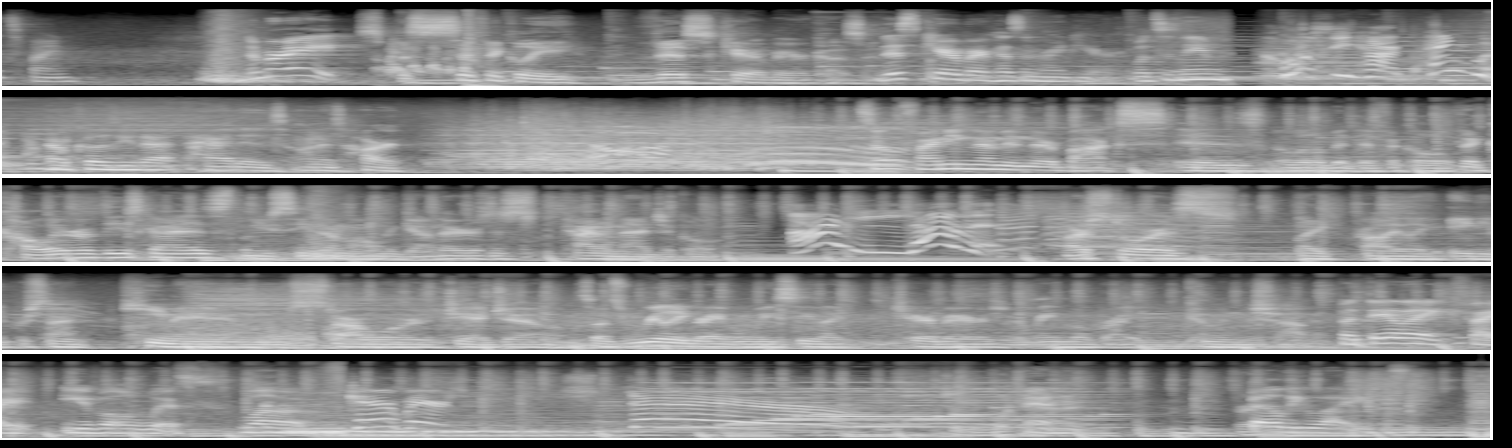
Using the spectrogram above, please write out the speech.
It's fine. Number eight. Specifically, this Care Bear cousin. This Care Bear cousin right here. What's his name? Cozy Heart Penguin. How cozy that hat is on his heart. So finding them in their box is a little bit difficult. The color of these guys, when you see them all together, is just kind of magical. I love it. Our store is like probably like 80% He-Man, Star Wars, G.I. Joe. So it's really great when we see like Care Bears or Rainbow Brite come in the shop. But they like fight evil with love Care Bears, belly light.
